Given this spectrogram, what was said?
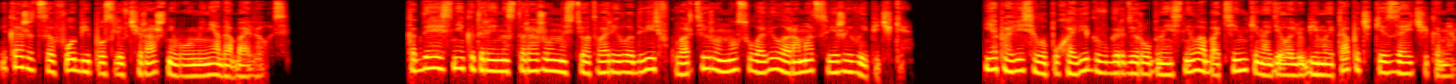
И, кажется, фобий после вчерашнего у меня добавилось. Когда я с некоторой настороженностью отворила дверь в квартиру, нос уловил аромат свежей выпечки. Я повесила пуховик в гардеробной, сняла ботинки, надела любимые тапочки с зайчиками,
